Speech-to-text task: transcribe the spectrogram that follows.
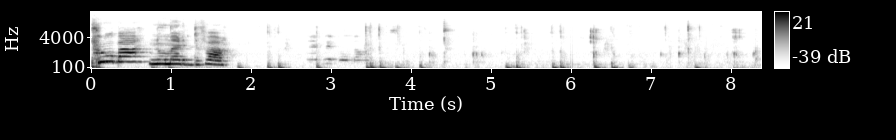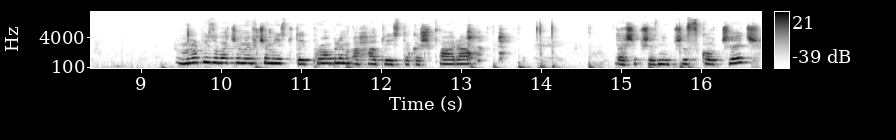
Próba numer dwa. Najpierw zobaczymy, w czym jest tutaj problem. Aha, tu jest taka szpara. Da się przez nią przeskoczyć.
